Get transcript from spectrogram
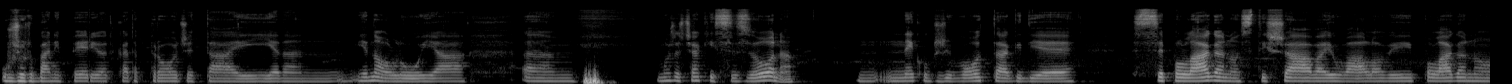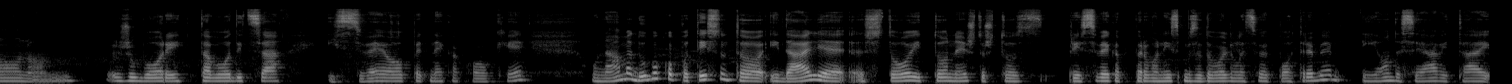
užurbani period, kada prođe taj jedan, jedna oluja, um, možda čak i sezona nekog života gdje se polagano stišavaju valovi, polagano ono, žubori ta vodica i sve opet nekako ok. U nama duboko potisnuto i dalje stoji to nešto što prije svega prvo nismo zadovoljile svoje potrebe i onda se javi taj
